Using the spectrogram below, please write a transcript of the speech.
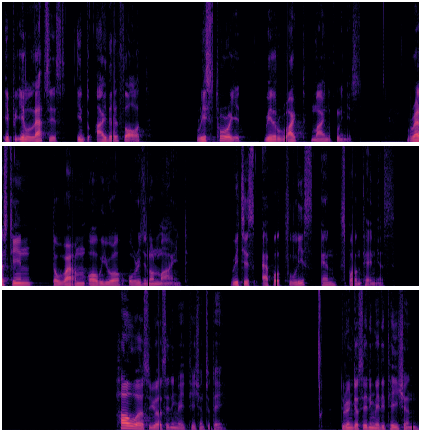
If it lapses into idle thought, restore it with right mindfulness. Rest in the realm of your original mind, which is effortless and spontaneous. How was your sitting meditation today? During the sitting meditation,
